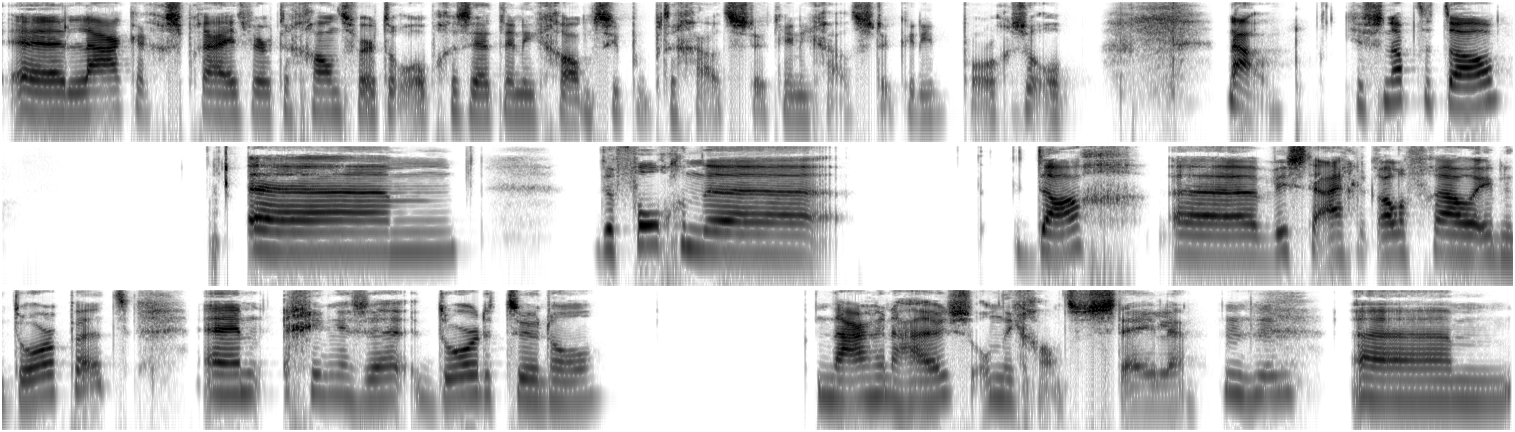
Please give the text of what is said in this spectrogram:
eh, laken gespreid werd. De gans werd erop gezet en die gans die poepte goudstukken. En die goudstukken die borgen ze op. Nou, je snapt het al. Ehm, de volgende dag eh, wisten eigenlijk alle vrouwen in het dorp het. En gingen ze door de tunnel naar hun huis om die gans te stelen. Ehm,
